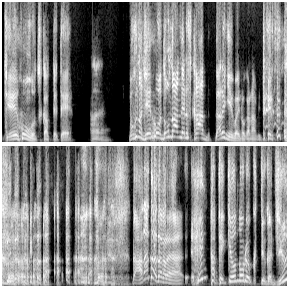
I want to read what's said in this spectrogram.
J フォンを使ってて、はい。僕の J フォンはどうなんですか？誰に言えばいいのかな？みたいな。だ あなたはだから変化適応能力っていうか柔軟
